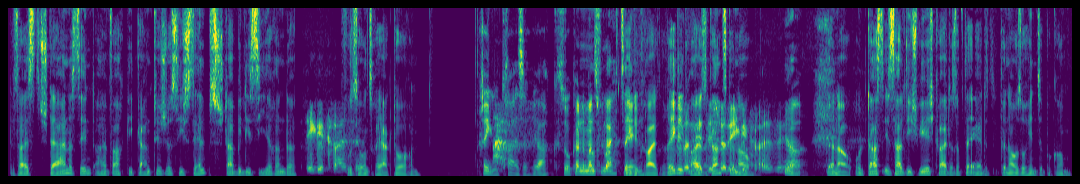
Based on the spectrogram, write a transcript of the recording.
Das heißt, Sterne sind einfach gigantische, sich selbst stabilisierende Regelkreise. Fusionsreaktoren. Regelkreise, ja, so könnte man es vielleicht sehen. Regelkreise, Regelkreise ganz genau. Regelkreise, ja. ja. Genau. Und das ist halt die Schwierigkeit, das auf der Erde genauso hinzubekommen.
